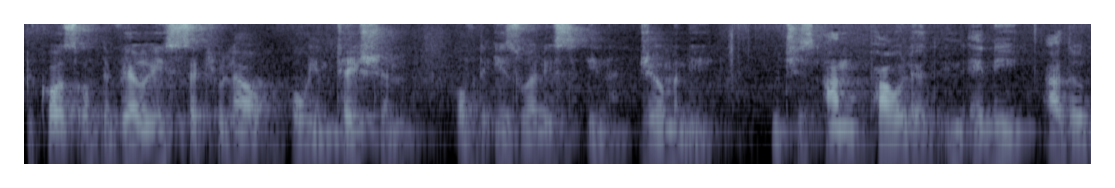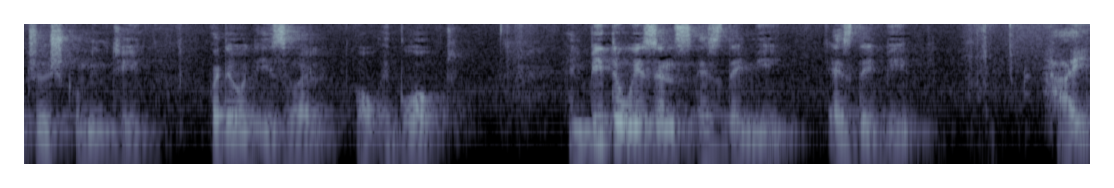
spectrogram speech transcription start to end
because of the very secular orientation of the Israelis in Germany, which is unparalleled in any other Jewish community, whether in Israel or abroad. And be the reasons as they be, as they be, high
